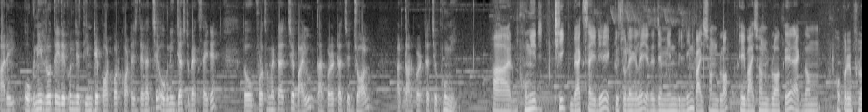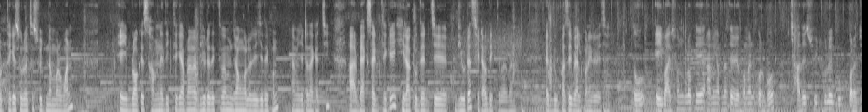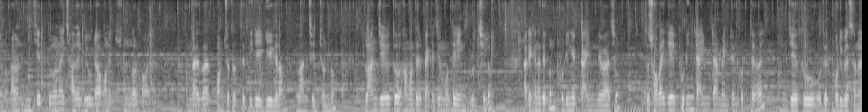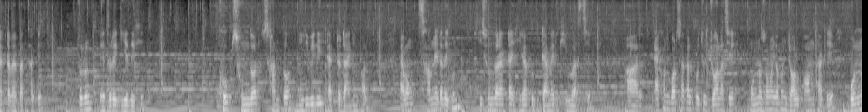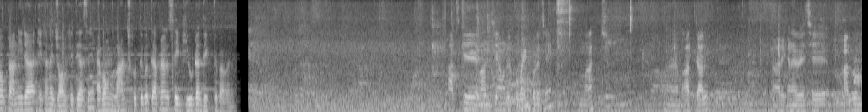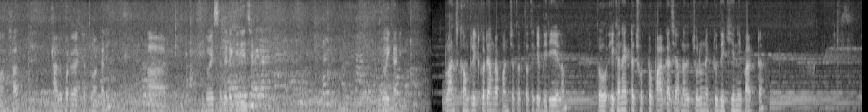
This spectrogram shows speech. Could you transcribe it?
আর এই অগ্নির রোতেই দেখুন যে তিনটে পরপর কটেজ দেখাচ্ছে। অগ্নির জাস্ট ব্যাক সাইডে তো প্রথমেরটা হচ্ছে বায়ু, তারপরেরটা হচ্ছে জল, আর তারপরেরটা হচ্ছে ভূমি। আর ভূমির ঠিক ব্যাক সাইডে একটু চলে গেলে এদের যে মেন বিল্ডিং বাইসন ব্লক এই বাইসন ব্লকের একদম ওপরের ফ্লোর থেকে শুরু হচ্ছে সুইট নাম্বার ওয়ান এই ব্লকের সামনের দিক থেকে আপনারা ভিউটা দেখতে পাবেন জঙ্গলের, এই যে দেখুন, আমি যেটা দেখাচ্ছি। আর ব্যাক সাইড থেকে হীরাকুদের যে ভিউটা সেটাও দেখতে পাবেন এর দুপাশেই ব্যালকনি রয়েছে। তো এই বাইসন ব্লকে আমি আপনাদের রেকমেন্ড করব ছাদের সুইটগুলোই বুক করার জন্য, কারণ নিচের তুলনায় ছাদের ভিউটা অনেক সুন্দর পাওয়া যায়। আমরা এবার পঞ্চতত্ত্বের দিকে এগিয়ে গেলাম লাঞ্চের জন্য। লাঞ্চ যেহেতু আমাদের প্যাকেজের মধ্যে ইনক্লুড ছিল। আর এখানে দেখুন ফুডিংয়ের টাইম দেওয়া আছে। তো সবাইকে এই ফুডিং টাইমটা মেনটেন করতে হয়, যেহেতু ওদের পরিবেশনের একটা ব্যাপার থাকে। চলুন ভেতরে গিয়ে দেখি। খুব সুন্দর, শান্ত, নিরিবিলি একটা ডাইনিং হল এবং সামনেটা দেখুন, কি সুন্দর একটা হীরাকুদ ড্যামের ভিউ আসছে। আর এখন বর্ষাকাল প্রচুর জল আছে। অন্য সময় যখন জল কম থাকে, বন্য প্রাণীরা এখানে জল খেতে আসে এবং লাঞ্চ করতে করতে আপনারা সেই ভিউটা দেখতে পাবেন। আজকে লাঞ্চে আমাদের প্রোভাইড করেছে মাছ ভাত, ডাল। আর এখানে রয়েছে আলুর মাখা, আলু পটের একটা তরকারি। আর দইয়ের সাথে এটা কি দিয়েছে? দই কারি লাঞ্চ কমপ্লিট করে আমরা পঞ্চতত্ত্ব থেকে বেরিয়ে এলাম। তো এখানে একটা ছোট্ট পার্ক আছে আপনাদের চলুন একটু দেখিয়ে নিই পার্কটা।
